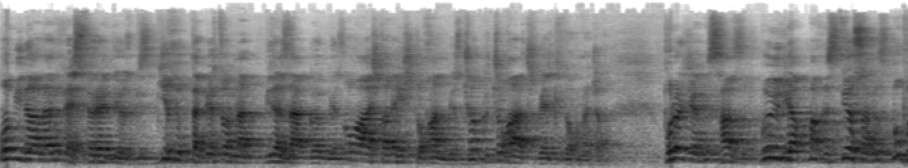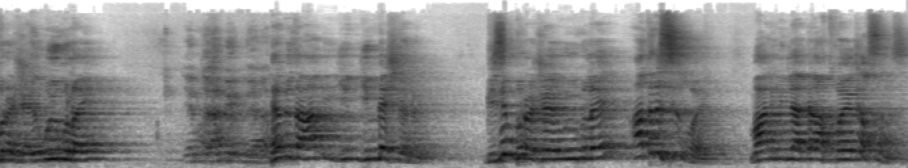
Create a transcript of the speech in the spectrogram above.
O binaları restore ediyoruz. Biz yıkıp da betonla biraz daha gömüyoruz. O ağaçlara hiç dokunmuyoruz. Çok çok ağaç belki dokunacak. Projemiz hazır. Buyur yapmak istiyorsanız bu projeyi uygulayın. Hem daha büyük bir adam. Hem de abi 25 dönüm. Bizim projeyi uygulayın, adını siz koyun. Malum illa bir ad koyacaksanız.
